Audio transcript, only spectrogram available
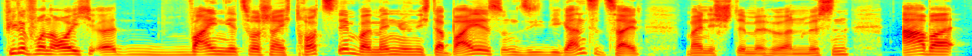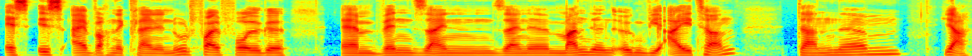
Viele von euch äh, weinen jetzt wahrscheinlich trotzdem, weil Manuel nicht dabei ist und sie die ganze Zeit meine Stimme hören müssen. Aber es ist einfach eine kleine Notfallfolge. Ähm, wenn sein, seine Mandeln irgendwie eitern, dann, ähm, ja,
